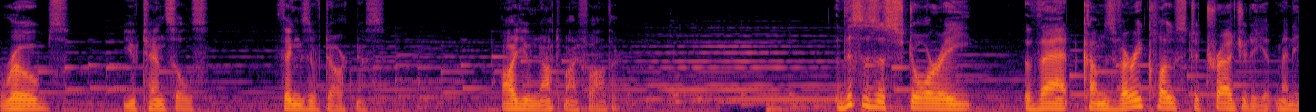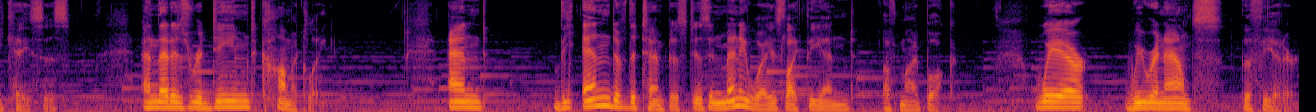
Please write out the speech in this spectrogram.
robes, utensils, things of darkness. Are you not my Father? This is a story that comes very close to tragedy at many cases, and that is redeemed comically. And the end of The Tempest is in many ways like the end of my book, where we renounce the theater,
